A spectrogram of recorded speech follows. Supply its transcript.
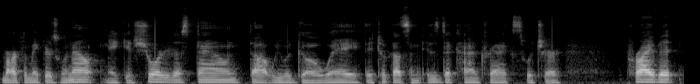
Market makers went out, naked shorted us down, thought we would go away. They took out some ISDA contracts, which are private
